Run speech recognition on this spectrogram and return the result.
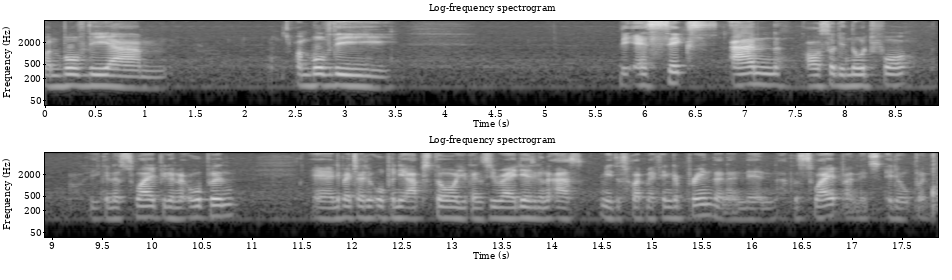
on both the um, on both the the S6 and also the Note 4 you're gonna swipe you're gonna open and if I try to open the app store you can see right there it's going to ask me to swipe my fingerprint and, and then I will swipe and it's it opened.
